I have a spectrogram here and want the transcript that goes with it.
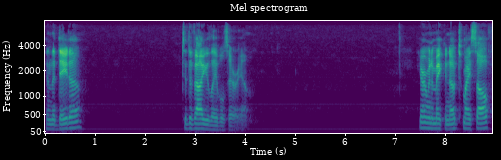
and the data to the value labels area. Here I'm going to make a note to myself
